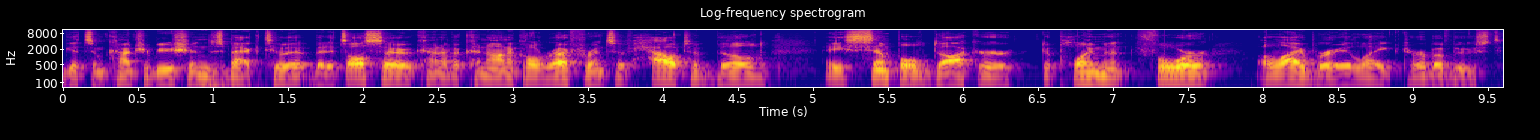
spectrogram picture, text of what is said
get some contributions back to it, but it's also kind of a canonical reference of how to build a simple Docker deployment for a library like Turbo Boost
